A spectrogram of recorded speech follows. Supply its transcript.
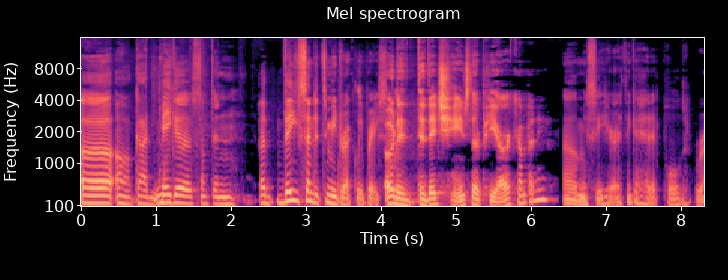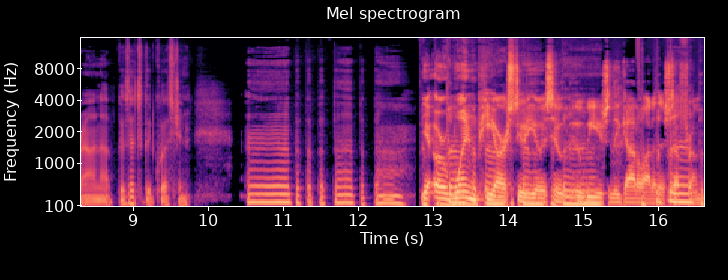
uh, oh god, Mega something. Uh, they send it to me directly, basically. Oh, did did they change their PR company? Uh, let me see here. I think I had it pulled around up because that's a good question. Uh, ba, ba, ba. Yeah, or one PR studio is who, who we usually got a lot of their stuff from.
